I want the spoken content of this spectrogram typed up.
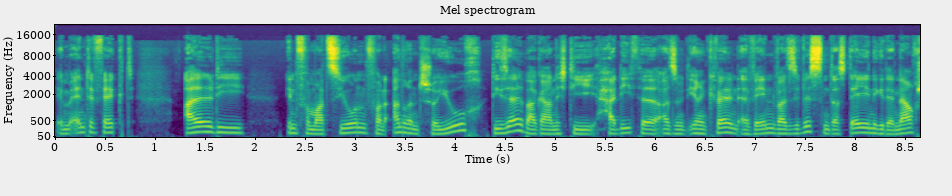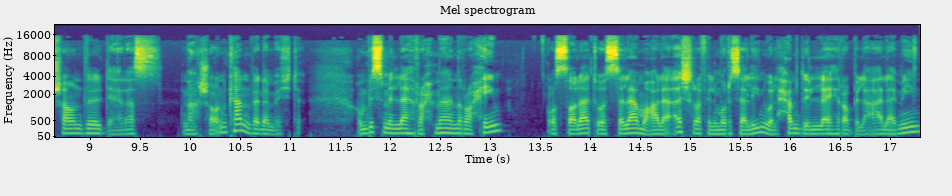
im Endeffekt all die Informationen von anderen Shuyuch, die selber gar nicht die Hadithe, also mit ihren Quellen erwähnen, weil sie wissen, dass derjenige, der nachschauen will, der das nachschauen kann, wenn er möchte. Und Bismillah ar-Rahman ar-Rahim. والصلاة والسلام على أشرف المرسلين والحمد لله رب العالمين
